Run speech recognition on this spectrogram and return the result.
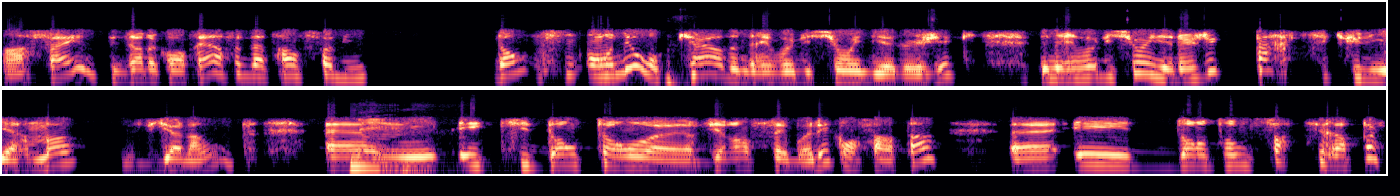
enceintes, puis dire le contraire, c'est de la transphobie. Donc, on est au cœur d'une révolution idéologique, une révolution idéologique particulièrement violente, euh, Mais- et qui dont on euh, violence symbolique, on s'entend, euh, et dont on ne sortira pas de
